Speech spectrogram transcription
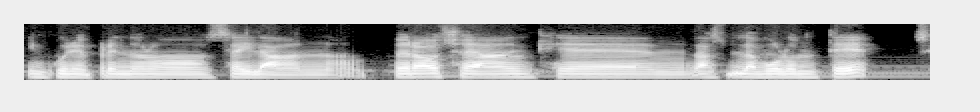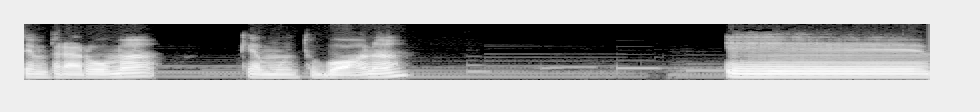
in cui ne prendono sei l'anno, però c'è anche mm, la, la Volonté, sempre a Roma, che è molto buona. E,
